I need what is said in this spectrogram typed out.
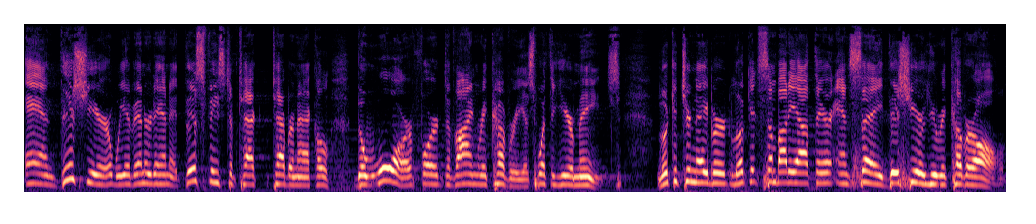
And this year we have entered in at this Feast of Tabernacle tabernacle, the war for divine recovery is what the year means. Look at your neighbor, look at somebody out there, and say, This year you recover all.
